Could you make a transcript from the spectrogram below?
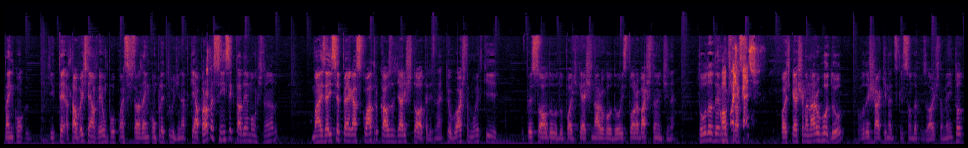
Da que te- talvez tenha a ver um pouco com essa história da incompletude, né? Porque é a própria ciência que está demonstrando, mas aí você pega as quatro causas de Aristóteles, né? Que eu gosto muito que o pessoal do, do podcast Naru Rodô explora bastante, né? Toda Qual demonstração. podcast? O podcast chama Naru Rodô. Eu vou deixar aqui na descrição do episódio também. To-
